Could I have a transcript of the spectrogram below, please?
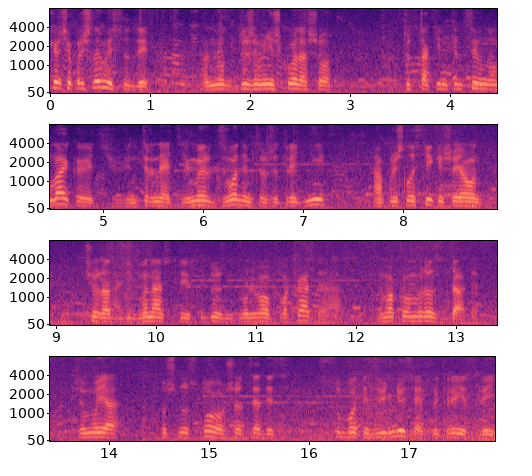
коротше, прийшли ми сюди. а, Ну, дуже мені шкода, що тут так інтенсивно лайкають в інтернеті. І ми дзвонимося вже три дні, а прийшло стільки, що я вон вчора до 12-ї художник малював плакати, а нема кому роздати. Тому я почну з того, що це десь з суботи звільнюся і прикрию свій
